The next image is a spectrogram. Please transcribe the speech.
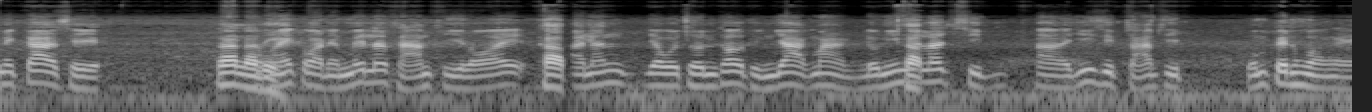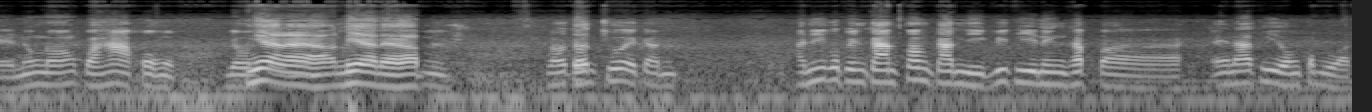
ไม่กล้าเสพ นั่นสน่ะดิ มัยก่อนเนี่ยเม็ดละสามสี่ร้อยครับอันนั้นเยาวชนเข้าถึงยากมาก เดี๋ยวนี้ครัเม็บ ดละสิบอ่ายี่สิบสามสิบผมเป็นห่วงไงน้องๆปห้าปหกเยาวชนเนี่ยนะเนี่ยนะครับ อืมเราต้องช่วยกัน อันนี้ก็เป็นการป้องกันอีกวิธีหนึ่งครับอ่าในหน้าที่ของตำรวจ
